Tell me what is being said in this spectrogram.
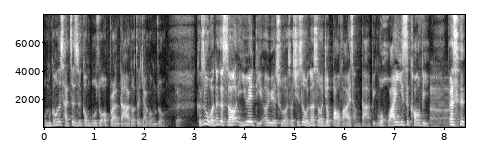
我们公司才正式公布说，哦，不然大家都在家工作。对。可是我那个时候一月底二月初的时候，其实我那时候就爆发一场大病，我怀疑是 COVID，但是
